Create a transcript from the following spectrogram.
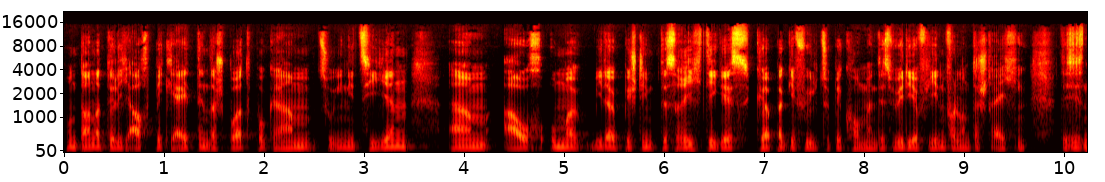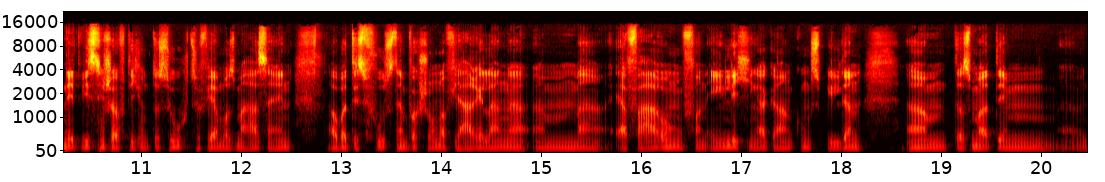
Und dann natürlich auch begleitend das Sportprogramm zu initiieren, ähm, auch um wieder bestimmtes richtiges Körpergefühl zu bekommen. Das würde ich auf jeden Fall unterstreichen. Das ist nicht wissenschaftlich untersucht, so fair muss man auch sein, aber das fußt einfach schon auf jahrelanger ähm, Erfahrung von ähnlichen Erkrankungsbildern, ähm, dass man dem, äh,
